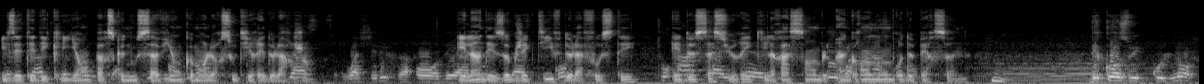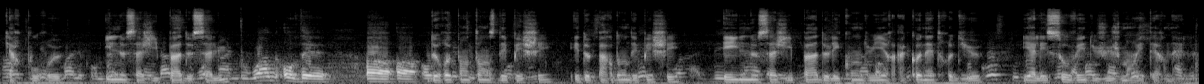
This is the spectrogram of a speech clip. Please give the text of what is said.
ils étaient des clients parce que nous savions comment leur soutirer de l'argent. Et l'un des objectifs de la fausseté est de s'assurer qu'ils rassemblent un grand nombre de personnes. Car pour eux, il ne s'agit pas de salut, de repentance des péchés et de pardon des péchés, et il ne s'agit pas de les conduire à connaître Dieu et à les sauver du jugement éternel.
